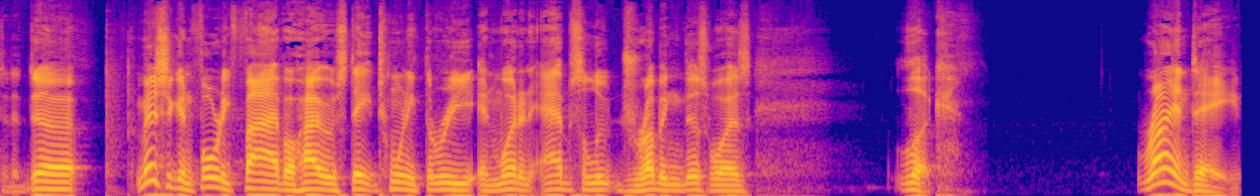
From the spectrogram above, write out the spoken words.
Da-da-da. Michigan 45, Ohio State 23, and what an absolute drubbing this was. Look, Ryan Day,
